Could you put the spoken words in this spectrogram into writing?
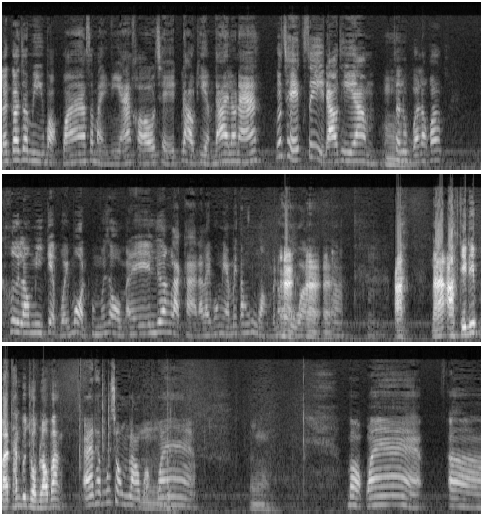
แล้วก็จะมีบอกว่าสมัยเนี้ยเขาเช็คดาวเทียมได้แล้วนะ ก็เช็คสิดาวเทียม อืม สรุปว่าเราก็ คือเรามีเก็บไว้หมดคุณผู้ชมอันนี้เรื่องหลักฐานอะไรพวกเนี้ยไม่ต้องห่วง ไม่ต้องกลัวอ่าอ่าอะอืมอะนะอะทีนี้มาท่านผู้ชมเราบ้าง อะท่านผู้ชมเราบอกว่า อืม บอกว่าเอ่อ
